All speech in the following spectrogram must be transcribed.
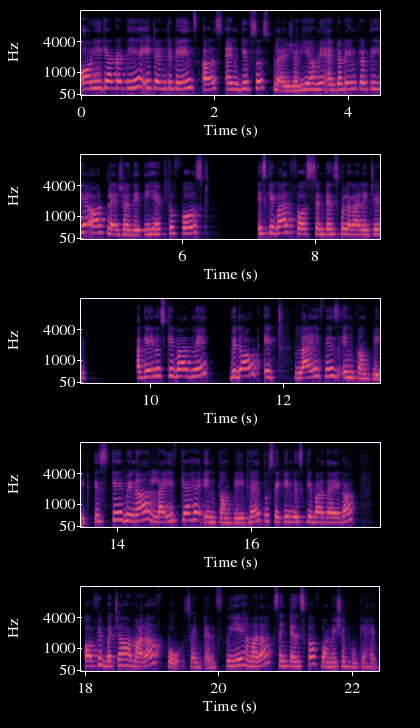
और ये क्या करती है? It entertains us and gives us pleasure ये हमें एंटरटेन करती है और प्लेजर देती है। तो फ़र्स्ट इसके बाद फ़र्स्ट सेंटेंस को लगा लीजिए। अगेन उसके बाद में without it life is incomplete इसके बिना लाइफ क्या है? इनकम्प्लीट है। तो सेकेंड इसके बाद आएगा, और फिर बचा हमारा फोर सेंटेंस तो ये हमारा सेंटेंस का फॉर्मेशन हो गया है।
